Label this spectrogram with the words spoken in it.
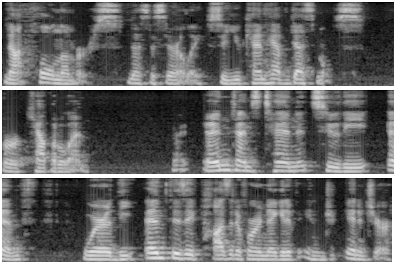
not whole numbers necessarily. So you can have decimals for capital N. Right? N times 10 to the nth, where the nth is a positive or a negative integer.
